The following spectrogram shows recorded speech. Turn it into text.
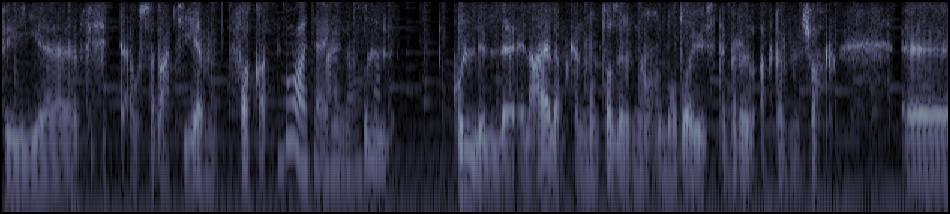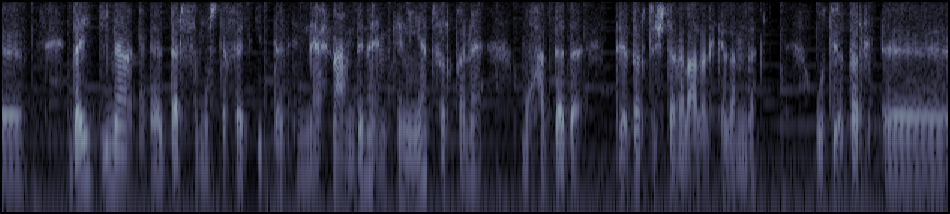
في في ست أو سبعة أيام فقط. أسبوع تقريبا يعني كل كل العالم كان منتظر إن هو الموضوع يستمر أكثر من شهر. آه، ده يدينا درس مستفاد جدا إن إحنا عندنا إمكانيات في القناة محددة تقدر تشتغل على الكلام ده وتقدر آه،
